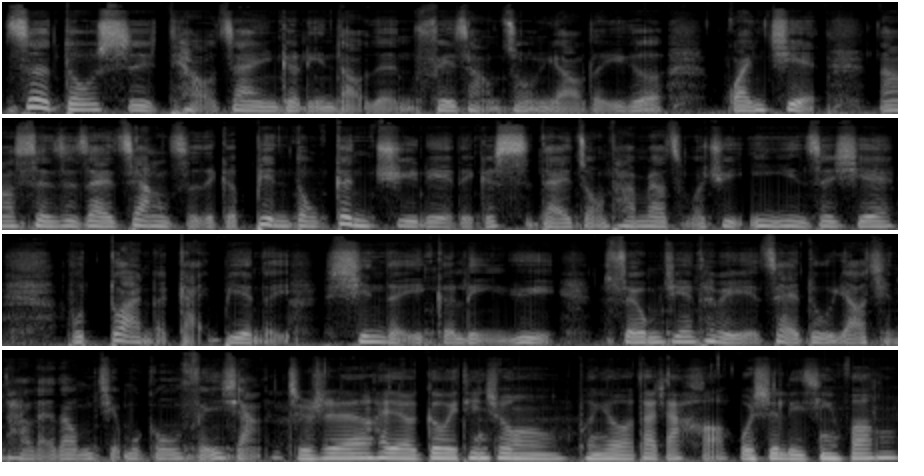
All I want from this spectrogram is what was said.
这都是挑战一个领导人非常重要的一个关键。然后，甚至在这样子的一个变动更剧烈的一个时代中，他们要怎么去应应这些不断的改变的新的一个领域？所以，我们今天特别也再度邀请他来到我们节目，跟我们分享。主持人还有各位听众朋友，大家好，我是李静芳。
